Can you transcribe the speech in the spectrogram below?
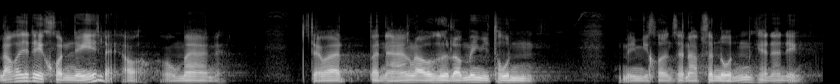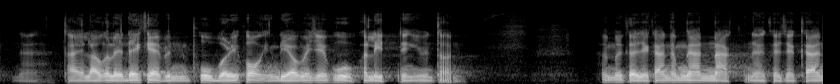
เราก็จะได้คนอย่างนี้แหละเอาออกมานะแต่ว่าปัญหาของเราคือเราไม่มีทุน ไม่มีคนสนับสนุนแค่นั้นเองนะไทยเราก็เลยได้แค่เป็นผู้บริโภคอย่างเดียว ไม่ใช่ผู้ผลิตอย่างนี้เป็นต้น มันเกิดจากการทำงานหนักนะเกิดจากการ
